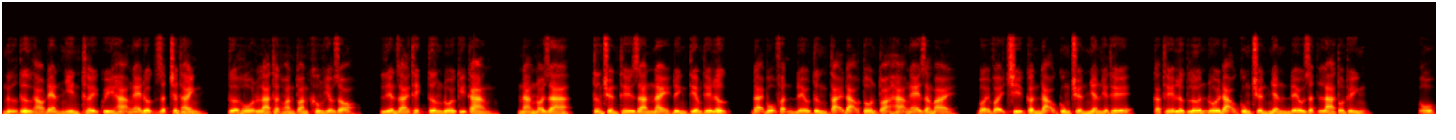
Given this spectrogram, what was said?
Nữ tử áo đen nhìn thấy quý hạ nghe được rất chân thành, tựa hồ là thật hoàn toàn không hiểu rõ, liền giải thích tương đối kỹ càng, nàng nói ra, tương truyền thế gian này đỉnh tiêm thế lực, đại bộ phận đều từng tại đạo tôn tọa hạ nghe giảng bài, bởi vậy chỉ cần đạo cung truyền nhân như thế, các thế lực lớn đối đạo cung truyền nhân đều rất là tôn kính. Ồ,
